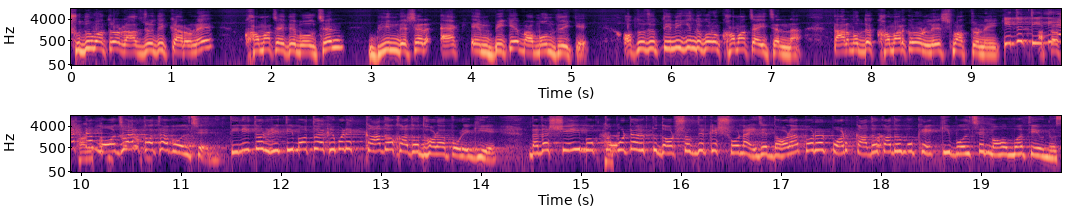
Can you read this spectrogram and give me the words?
শুধুমাত্র রাজনৈতিক কারণে ক্ষমা চাইতে বলছেন ভিন দেশের এক এমপিকে বা মন্ত্রীকে। অথচ তিনি কিন্তু কোনো ক্ষমা চাইছেন না। তার মধ্যে ক্ষমার কোনো লেশ মাত্র নেই। কিন্তু তিনি একটা মজার কথা বলছেন। তিনি তো রীতিমতো একেবারে কাঁদো কাঁদো ধরা পড়ে গিয়ে। দাদা সেই বক্তব্যটা একটু দর্শকদেরকে শোনাই যে ধরা পড়ার পর কাঁদো কাঁদো মুখে কি বলছেন মোহাম্মদ ইউনুস?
